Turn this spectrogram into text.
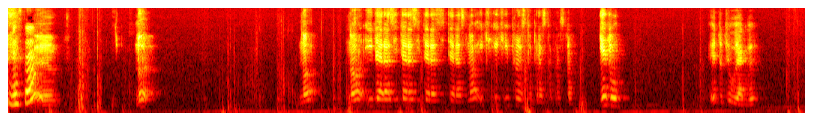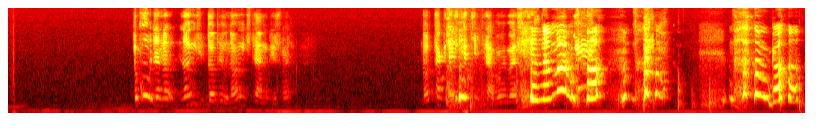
Jestem? Em, No. No, no i teraz, i teraz, i teraz, i teraz. No idź, idź, i prosto, prosto, prosto. Nie tu. E, Do tyłu jakby. No kurde, no, no idź do tyłu, no idź tam, gdzieś my. No tak delikatnie w prawo chyba. jest- No mam Nie! go! Mam go!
